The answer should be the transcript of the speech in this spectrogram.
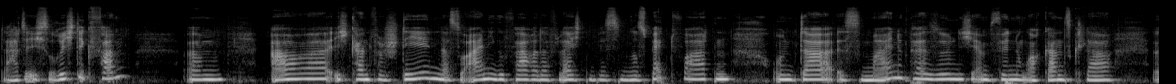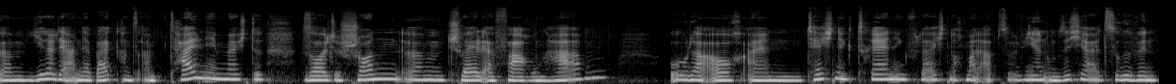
Da hatte ich so richtig Fun. Ähm, aber ich kann verstehen, dass so einige Fahrer da vielleicht ein bisschen Respekt vor hatten. Und da ist meine persönliche Empfindung auch ganz klar, ähm, jeder, der an der Bike-Transalp teilnehmen möchte, sollte schon ähm, Trail-Erfahrung haben oder auch ein Techniktraining vielleicht nochmal absolvieren, um Sicherheit zu gewinnen.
